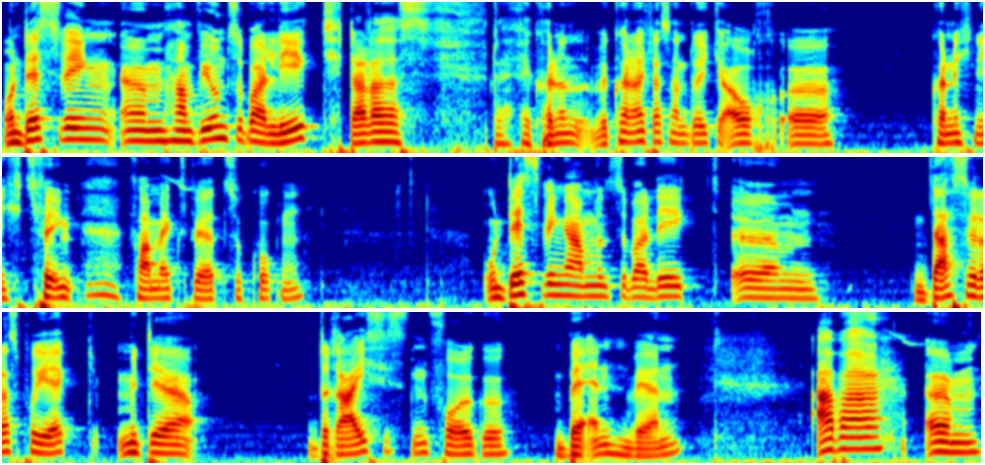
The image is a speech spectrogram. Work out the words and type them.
Und deswegen ähm, haben wir uns überlegt, da das, wir können, wir können euch das natürlich auch, äh, können ich nicht zwingen, Farmexpert zu gucken. Und deswegen haben wir uns überlegt, ähm, dass wir das Projekt mit der 30. Folge beenden werden. Aber ähm,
